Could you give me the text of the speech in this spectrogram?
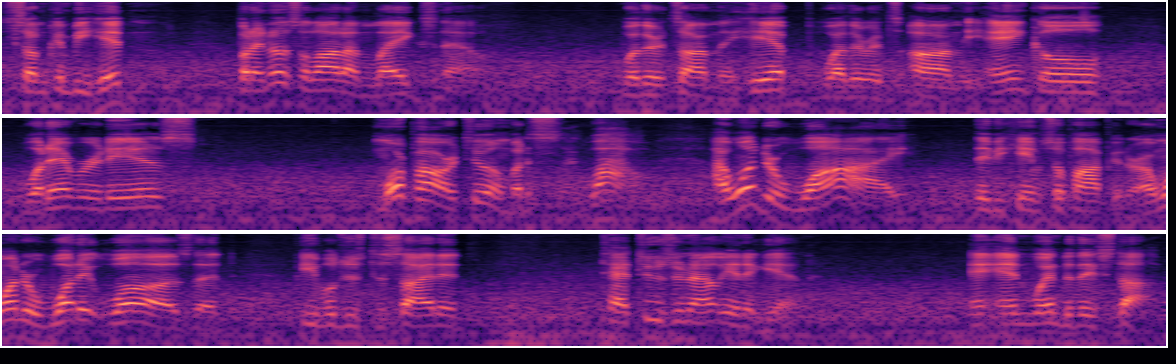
some can be hidden. But I notice a lot on legs now, whether it's on the hip, whether it's on the ankle, whatever it is. More power to them, but it's like, wow, I wonder why they became so popular. I wonder what it was that people just decided tattoos are now in again. And when do they stop?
